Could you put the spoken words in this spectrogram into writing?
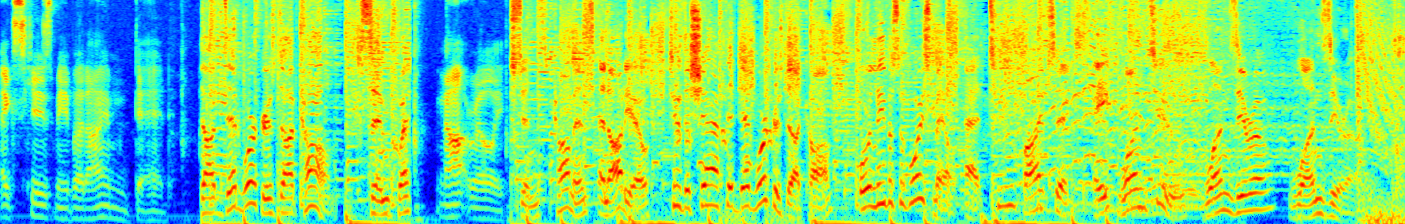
Excuse me, but I'm dead. .Deadworkers.com. Send Not really. questions, comments, and audio to the shaft at deadworkers.com or leave us a voicemail at 256 812 1010.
